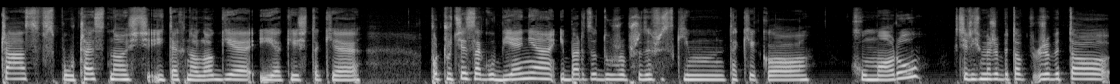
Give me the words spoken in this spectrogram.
czas, współczesność i technologię i jakieś takie poczucie zagubienia i bardzo dużo przede wszystkim takiego humoru. Chcieliśmy, żeby to, żeby to,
